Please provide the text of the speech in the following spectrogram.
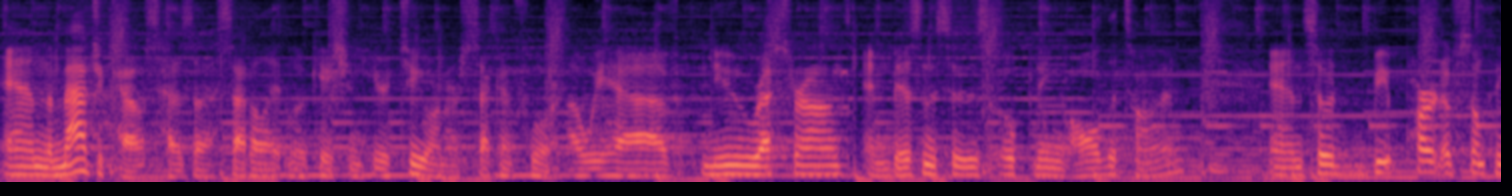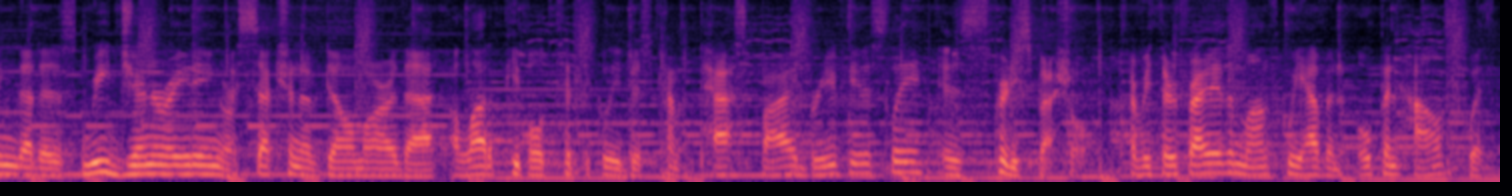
And the Magic House has a satellite location here too on our second floor. Uh, we have new restaurants and businesses opening all the time. And so be part of something that is regenerating a section of Delmar that a lot of people typically just kind of pass by previously is pretty special. Every third Friday of the month, we have an open house with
